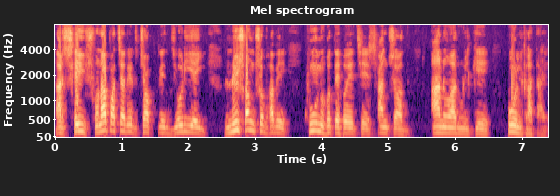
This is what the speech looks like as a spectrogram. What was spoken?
আর সেই সোনা পাচারের চক্রে জড়িয়েই নৃশংসভাবে খুন হতে হয়েছে সাংসদ আনোয়ারুলকে কলকাতায়।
